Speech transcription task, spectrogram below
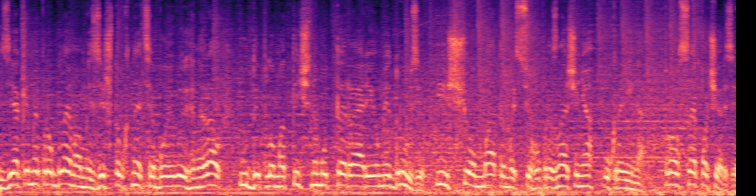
З якими проблемами зіштовхнеться бойовий генерал у дипломатичному тераріумі друзів? І що матиме з цього призначення Україна? Про все по черзі.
